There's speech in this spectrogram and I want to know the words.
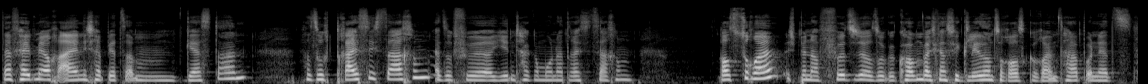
Da fällt mir auch ein, ich habe jetzt am gestern versucht 30 Sachen, also für jeden Tag im Monat 30 Sachen rauszuräumen. Ich bin auf 40 oder so gekommen, weil ich ganz viel Gläser und so rausgeräumt habe und jetzt,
